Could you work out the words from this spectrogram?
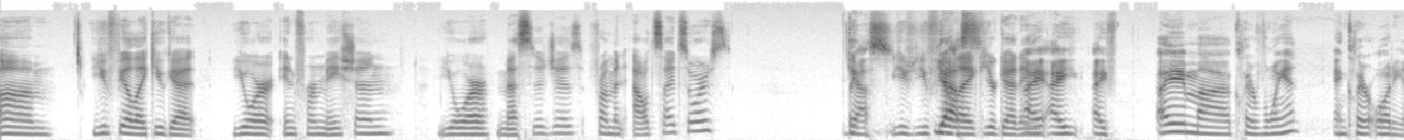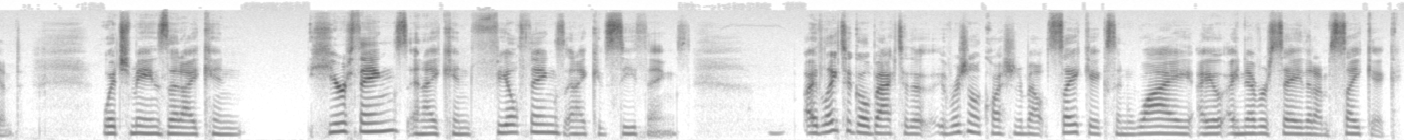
Um, you feel like you get your information, your messages from an outside source. Like, yes, You you feel Yes. like you're getting. I, I, I, I am uh, clairvoyant and clairaudient, which means that I can hear things and I can feel things and I can see things. I'd like to go back to the original question about psychics and why I, I never say that I'm psychic.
